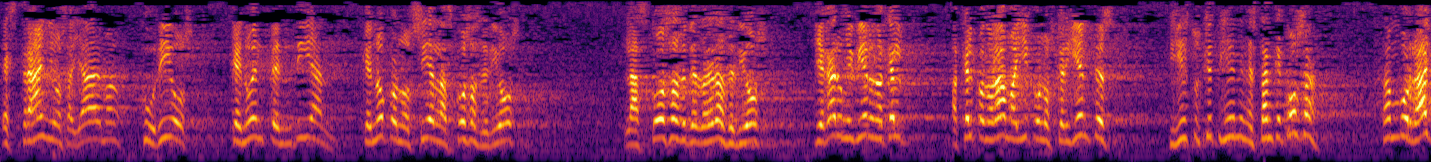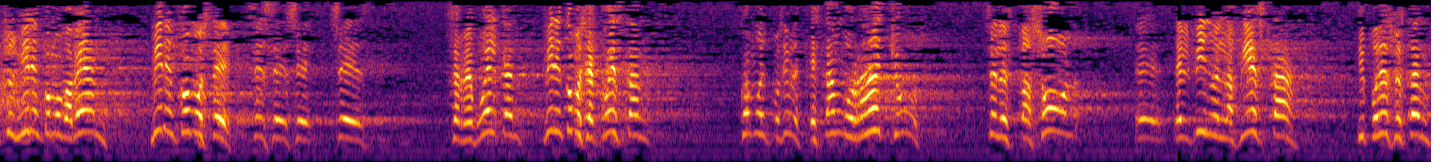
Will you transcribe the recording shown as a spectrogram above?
extraños allá, hermano, judíos, que no entendían que no conocían las cosas de Dios, las cosas verdaderas de Dios, llegaron y vieron aquel, aquel panorama allí con los creyentes. ¿Y estos qué tienen? ¿Están qué cosa? Están borrachos, miren cómo babean, miren cómo se, se, se, se revuelcan, miren cómo se acuestan. ¿Cómo es posible? Están borrachos, se les pasó eh, el vino en la fiesta y por eso están.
